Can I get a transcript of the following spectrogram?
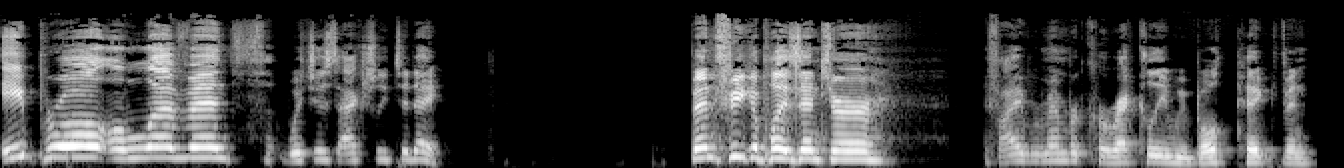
April 11th, which is actually today. Benfica plays Inter. If I remember correctly, we both picked Ben-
